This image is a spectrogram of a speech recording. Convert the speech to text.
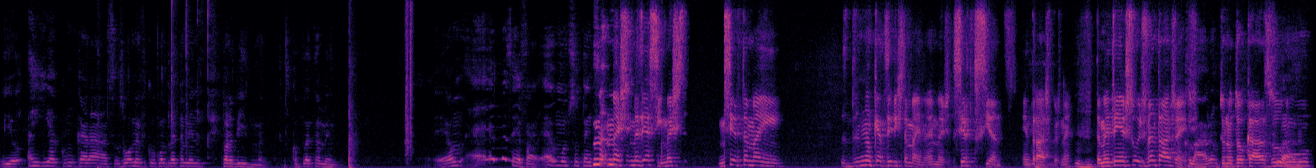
E eu, ai, é com caraças. O homem ficou completamente perdido, mano. Completamente. É, um, é mas é, é uma pessoa que tem que saber. Mas, mas é assim, mas ser também. Não quer dizer isto também, não é? Mas ser deficiente, entre aspas, né? também tem as suas vantagens. Claro. Tu, no teu caso, Claro. no,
